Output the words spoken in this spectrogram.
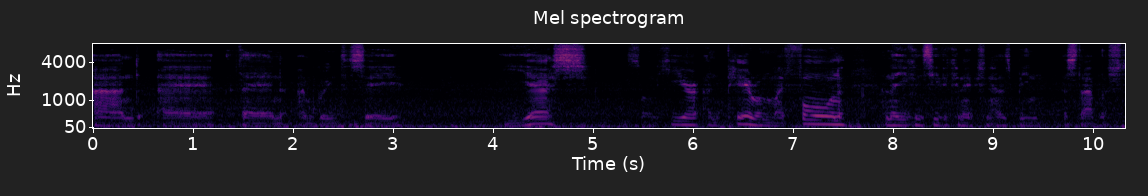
and uh, then I'm going to say yes it's on here and pair on my phone and then you can see the connection has been established.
